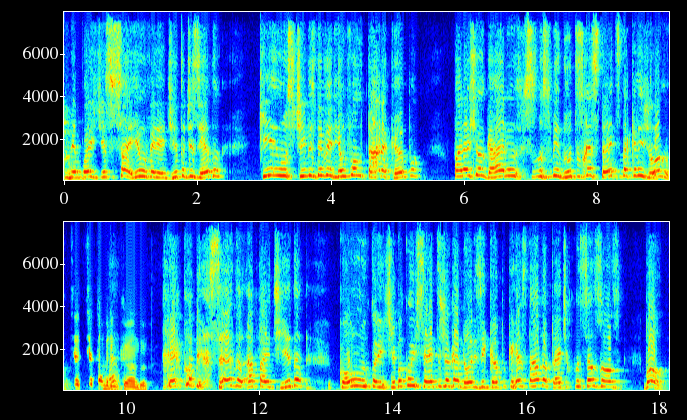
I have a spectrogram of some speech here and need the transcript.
E depois disso saiu o veredito dizendo que os times deveriam voltar a campo para jogar os, os minutos restantes daquele jogo. Você está brincando? Recomeçando a partida com o Curitiba com os sete jogadores em campo que restava, o Atlético com seus 11. Bom,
